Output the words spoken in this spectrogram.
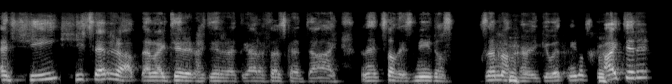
and she, she set it up, and I did it. I did it. I thought I thought I was gonna die, and then saw these needles because I'm not very good with needles. I did it,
